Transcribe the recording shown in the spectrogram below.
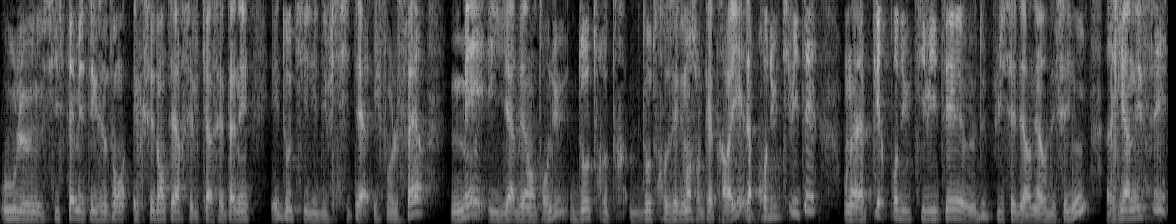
où le système est excédent- excédentaire, c'est le cas cette année, et d'autres, il est déficitaire, il faut le faire. Mais il y a bien entendu d'autres tr- d'autres éléments sur lesquels travailler. La productivité. On a la pire productivité euh, depuis ces dernières décennies. Rien n'est fait.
